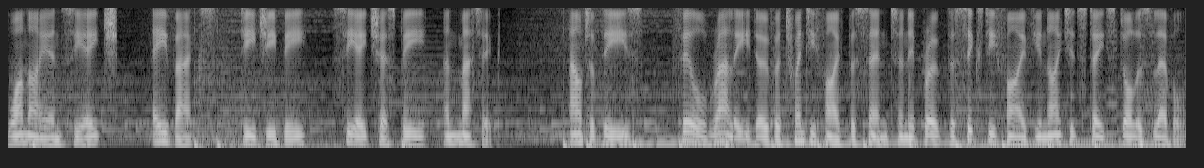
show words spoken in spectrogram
1INCH, AVAX, DGB, CHSB, and Matic. Out of these, FIL rallied over 25% and it broke the 65 United States dollars level.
